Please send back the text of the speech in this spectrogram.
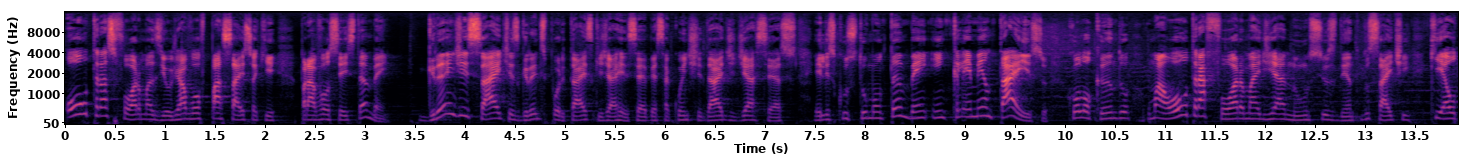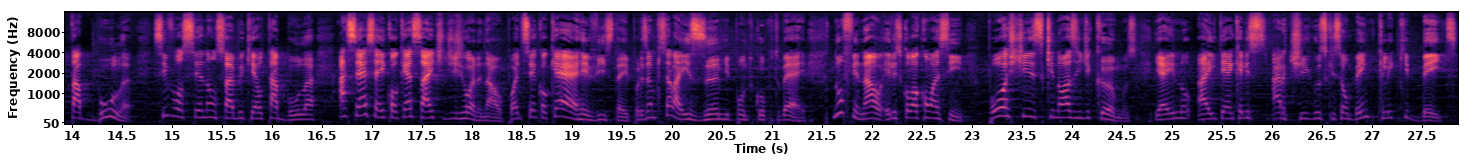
outras formas e eu já vou passar isso aqui para vocês também. Grandes sites, grandes portais que já recebem essa quantidade de acessos, eles costumam também incrementar isso, colocando uma outra forma de anúncios dentro do site, que é o Tabula. Se você não sabe o que é o Tabula, acesse aí qualquer site de jornal, pode ser qualquer revista aí, por exemplo, sei lá, exame.com.br. No final, eles colocam assim: posts que nós indicamos. E aí, no, aí tem aqueles artigos que são bem clickbaits.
